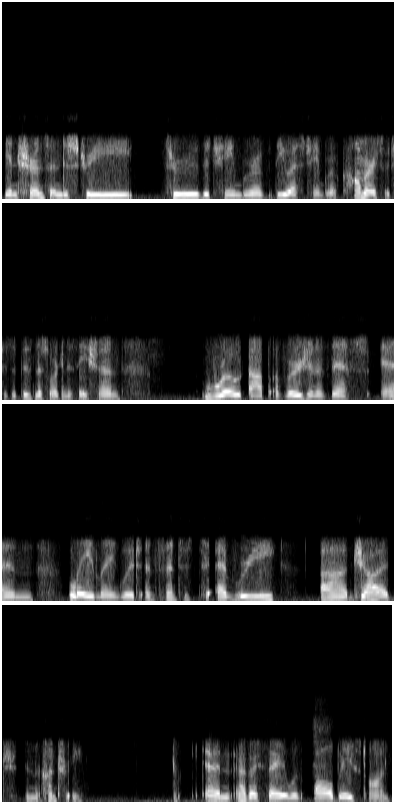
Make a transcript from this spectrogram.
the insurance industry through the chamber of the U.S. Chamber of Commerce, which is a business organization, wrote up a version of this in lay language and sent it to every uh, judge in the country. And as I say, it was all based on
